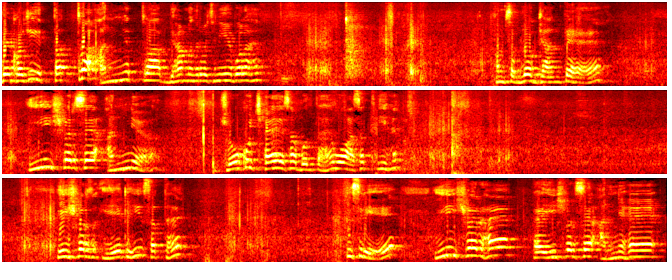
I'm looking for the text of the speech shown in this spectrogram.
देखो जी, तत्व अन्यत्वाभ्याम निर्वचनीय बोला है। हम सब लोग जानते हैं, ईश्वर से अन्य जो कुछ है ऐसा बोलता है, वो असत ही है। ईश्वर एक ही सत्य है। इसलिए ईश्वर है ईश्वर से अन्य है,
